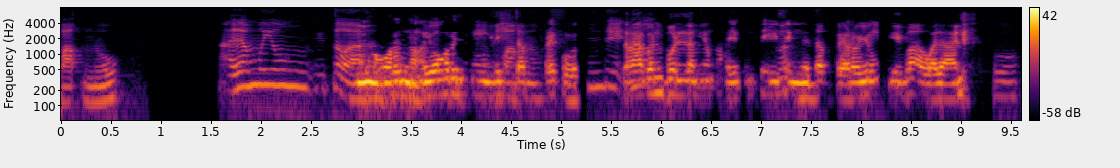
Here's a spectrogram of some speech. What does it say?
fuck no. Alam mo yung ito ah. Ayoko rin, no? ayoko rin ng English dub, no. pre po. Hindi. Dragon Ball lang yung kaya kong taisin na dub, pero yung iba, wala na. Oo.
